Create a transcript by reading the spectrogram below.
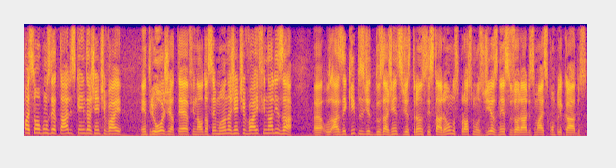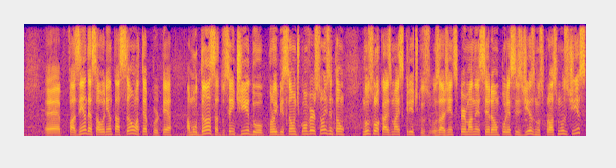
mas são alguns detalhes que ainda a gente vai, entre hoje até final da semana, a gente vai finalizar. É, as equipes de, dos agentes de trânsito estarão nos próximos dias, nesses horários mais complicados, é, fazendo essa orientação, até por ter a mudança do sentido, proibição de conversões. Então, nos locais mais críticos, os agentes permanecerão por esses dias, nos próximos dias.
